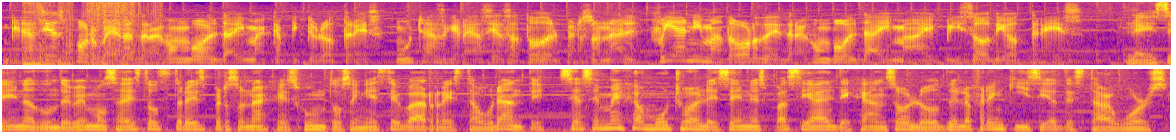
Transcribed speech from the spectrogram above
Gracias por ver Dragon Ball Daima capítulo 3. Muchas gracias a todo el personal. Fui animador de Dragon Ball Daima episodio 3. La escena donde vemos a estos tres personajes juntos en este bar restaurante se asemeja mucho a la escena espacial de Han Solo de la franquicia de Star Wars.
